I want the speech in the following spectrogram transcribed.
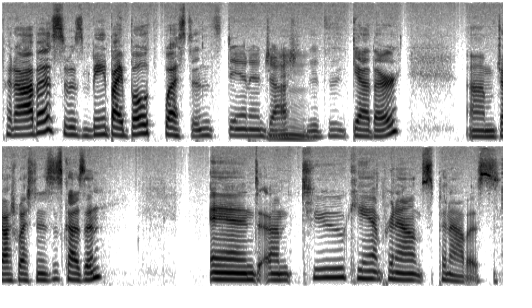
Panabas. It was made by both Westons, Dan and Josh, Mm. together. Um, Josh Weston is his cousin. And um, Tu can't pronounce Panabas.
